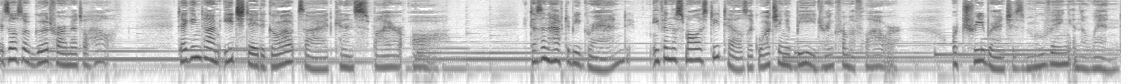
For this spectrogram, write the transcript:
It's also good for our mental health. Taking time each day to go outside can inspire awe. It doesn't have to be grand, even the smallest details, like watching a bee drink from a flower or tree branches moving in the wind,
